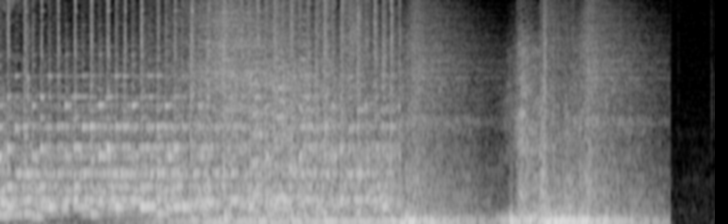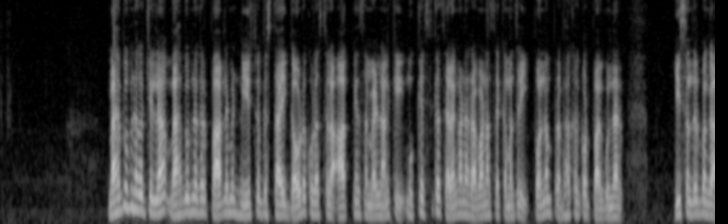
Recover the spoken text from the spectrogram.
మహబూబ్ నగర్ జిల్లా మహబూబ్ నగర్ పార్లమెంట్ నియోజకవర్గ స్థాయి గౌడ కులస్తుల ఆత్మీయ సమ్మేళనానికి ముఖ్య అతిథిగా తెలంగాణ రవాణా శాఖ మంత్రి పొన్నం ప్రభాకర్ గౌడ్ పాల్గొన్నారు. ఈ సందర్భంగా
